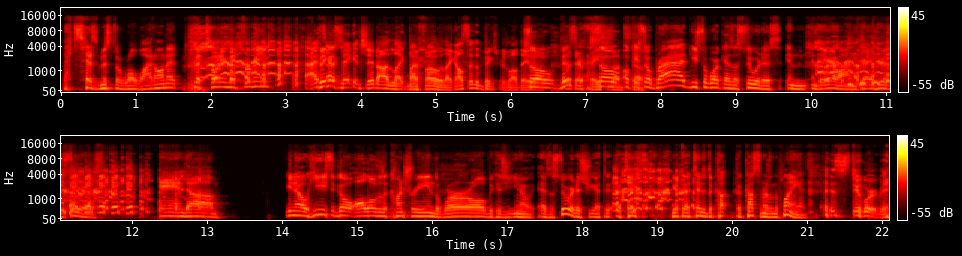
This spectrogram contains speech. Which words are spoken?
that says Mr. Worldwide on it that Tony made for me. I Because- start making shit on like my phone. Like I'll send them pictures all day. So long this with their faces so on okay, stuff. so Brad used to work as a stewardess in, in the airline. Okay, he was a stewardess, and um, you know he used to go all over the country and the world because you know as a stewardess you have to attend you have to attend to the, cu- the customers on the plane. Yes. Stewart, man.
